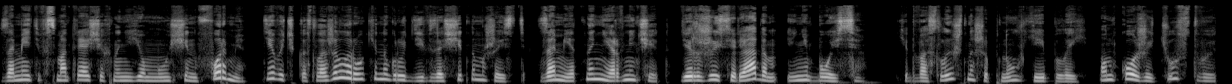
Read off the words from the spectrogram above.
Заметив смотрящих на нее мужчин в форме, девочка сложила руки на груди в защитном жесте. Заметно нервничает. «Держись рядом и не бойся», — едва слышно шепнул ей Блей. Он кожей чувствует,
